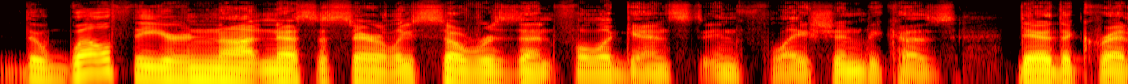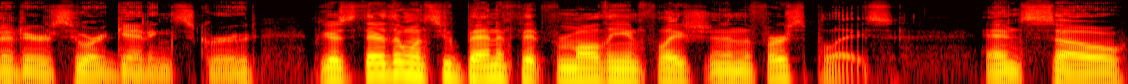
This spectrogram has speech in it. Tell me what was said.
the wealthy are not necessarily so resentful against inflation because they're the creditors who are getting screwed because they're the ones who benefit from all the inflation in the first place. And so,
